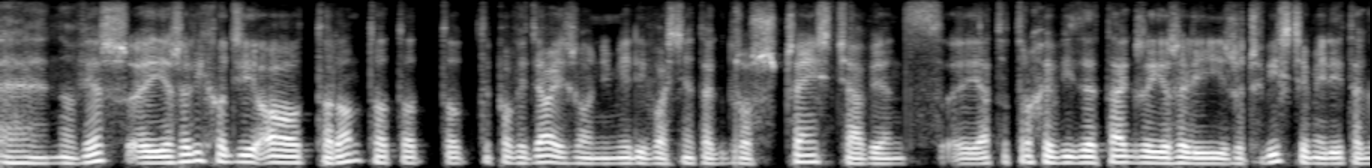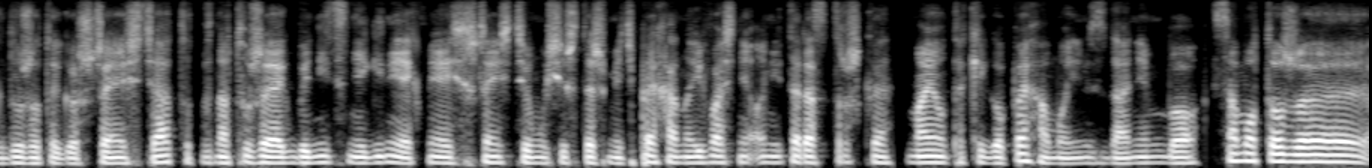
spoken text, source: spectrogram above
E, no wiesz, jeżeli chodzi o Toronto, to, to ty powiedziałeś, że oni mieli właśnie tak dużo szczęścia, więc ja to trochę widzę tak, że jeżeli rzeczywiście mieli tak dużo tego szczęścia, to w naturze jakby nic nie ginie. Jak miałeś szczęście, musisz też mieć pecha. No i właśnie oni teraz troszkę mają takiego pecha, moim zdaniem, bo samo to, że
